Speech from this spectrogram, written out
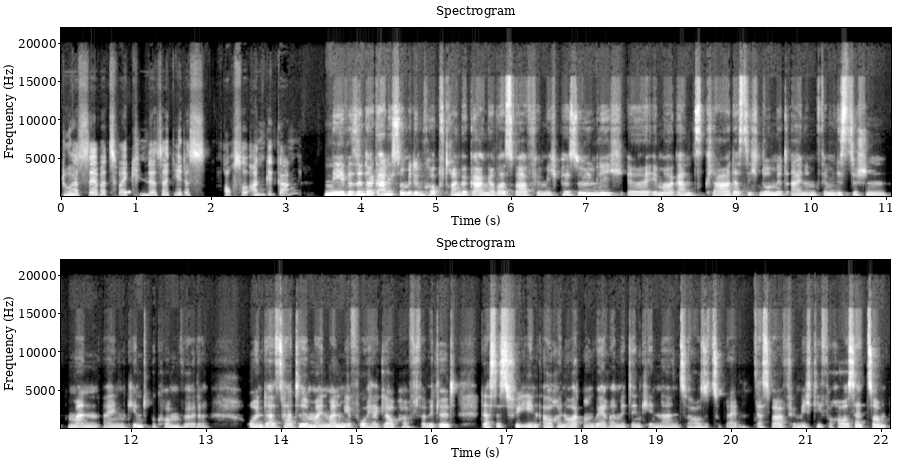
Du hast selber 2 Kinder. Seid ihr das auch so angegangen? Ne, wir sind da gar nicht so mit dem Kopf dran gegangen, aber es war für mich persönlich, äh, immer ganz klar, dass ich nur mit einem feministischen Mann ein Kind bekommen würde. Und das hatte mein Mann mir vorher glaubhaft vermittelt, dass es für ihn auch in Ordnung wäre, mit den Kindern zu Hause zu bleiben. Das war für mich die Voraussetzung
